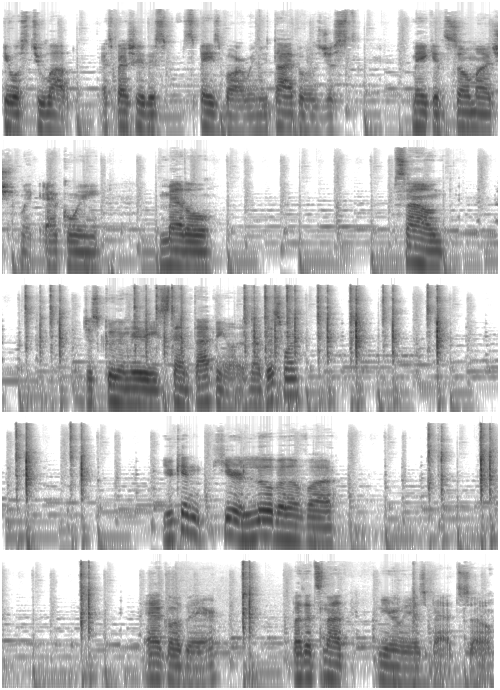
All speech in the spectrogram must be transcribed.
it was too loud especially this space bar when you type it was just making so much like echoing metal sound just couldn't really stand tapping on it now this one you can hear a little bit of a echo there but it's not nearly as bad so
